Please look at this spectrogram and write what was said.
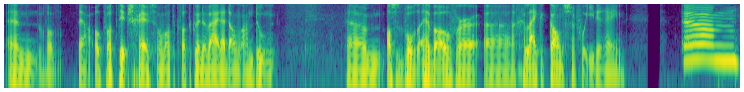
En wat, ja, ook wat tips geeft van wat, wat kunnen wij daar dan aan doen. Um, als we het bijvoorbeeld hebben over uh, gelijke kansen voor iedereen. Um,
